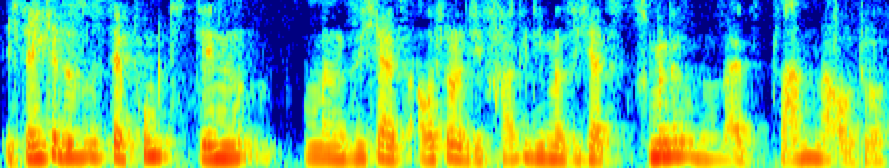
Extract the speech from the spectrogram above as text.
ich denke, das ist der Punkt, den man sich als Autor oder die Frage, die man sich als zumindest als planender Autor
